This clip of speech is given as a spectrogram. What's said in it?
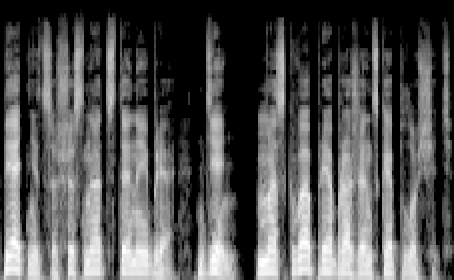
Пятница, 16 ноября. День. Москва, Преображенская площадь.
